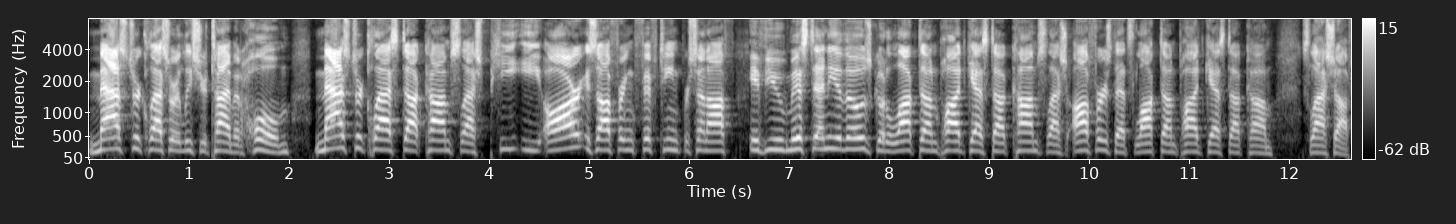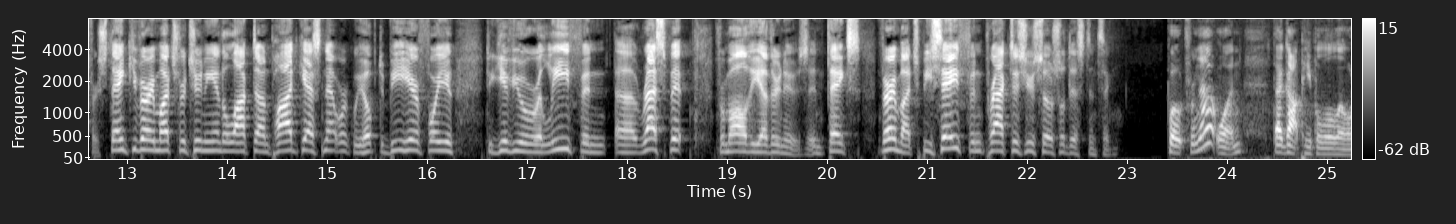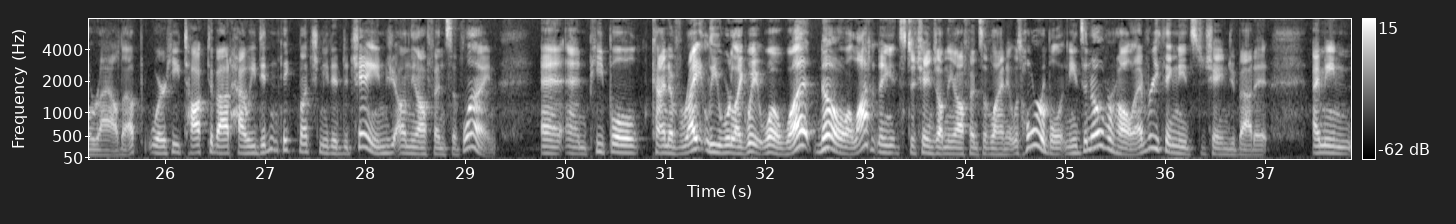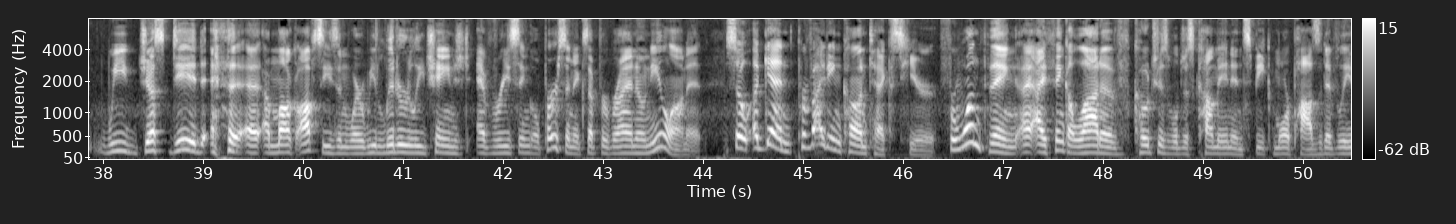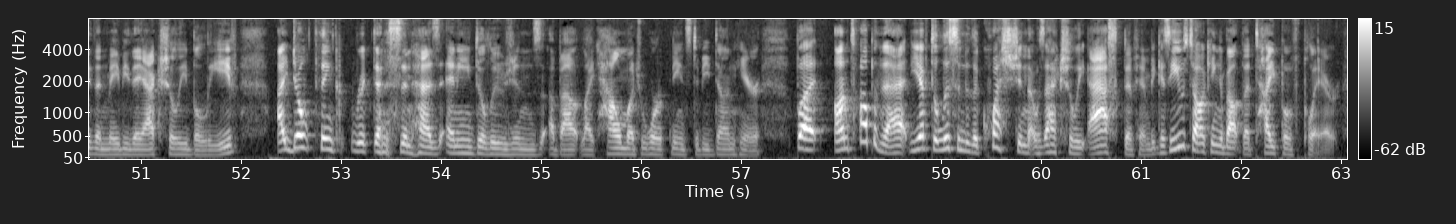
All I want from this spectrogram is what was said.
Masterclass, or at least your time at home, masterclass.com slash PER is offering 15% off. If you missed any of those, go to lockedonpodcast.com slash offers. That's lockedonpodcast.com slash offers. Thank you very much for tuning in to Locked On Podcast Network. We hope to be here for you to give you a relief and uh, respite from all the other news. And thanks very much. Be safe and practice your social distancing quote from that one that got people a little riled up, where he talked about how he didn't think much needed to change on the offensive line and, and people kind of rightly were like, wait, whoa, what? No, a lot needs to change on the offensive line. It was horrible. It needs an overhaul. Everything needs to change about it. I mean, we just did a, a mock offseason where we literally changed every single person except for Brian O'Neill on it. So, again, providing context here. For one thing, I, I think a lot of coaches will just come in and speak more positively than maybe they actually believe. I don't think Rick Dennison has any delusions about like how much work needs to be done here. But on top of that, you have to listen to the question that was actually asked of him because he was talking about the type of player.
